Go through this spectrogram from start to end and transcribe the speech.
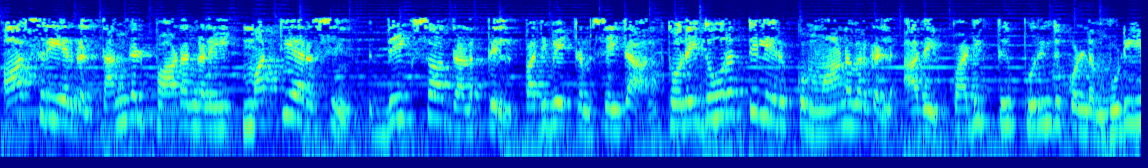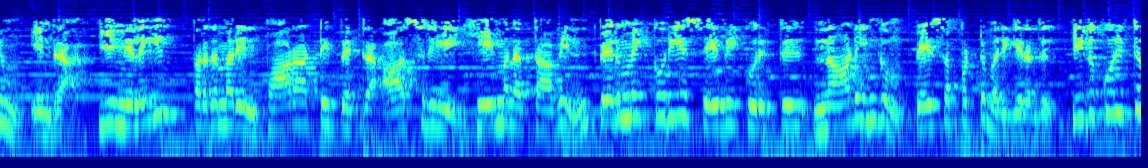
ஆசிரியர்கள் தங்கள் பாடங்களை மத்திய அரசின் தீக்ஷா தளத்தில் பதிவேற்றம் செய்தால் தொலைதூரத்தில் இருக்கும் மாணவர்கள் அதை படித்து புரிந்து கொள்ள முடியும் என்றார். இந்நிலையில் பிரதமரின் பாராட்டை பெற்ற ஆசிரியை ஹேமலதாவின் பெருமைக்குரிய சேவை குறித்து நாடெங்கும் பேசப்பட்டு வருகிறது. இதுகுறித்து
